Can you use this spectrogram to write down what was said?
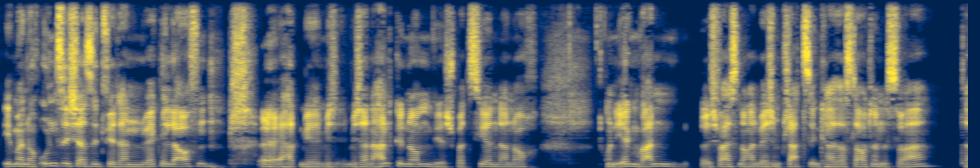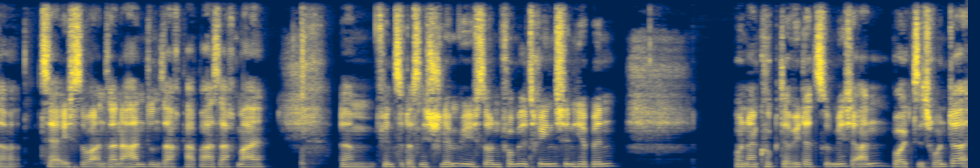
Immer noch unsicher sind wir dann weggelaufen. Äh, er hat mir mich, mich an der Hand genommen, wir spazieren dann noch und irgendwann, ich weiß noch, an welchem Platz in Kaiserslautern es war, da zerr ich so an seiner Hand und sag, Papa, sag mal, ähm, findest du das nicht schlimm, wie ich so ein Fummeltrinchen hier bin? Und dann guckt er wieder zu mich an, beugt sich runter.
